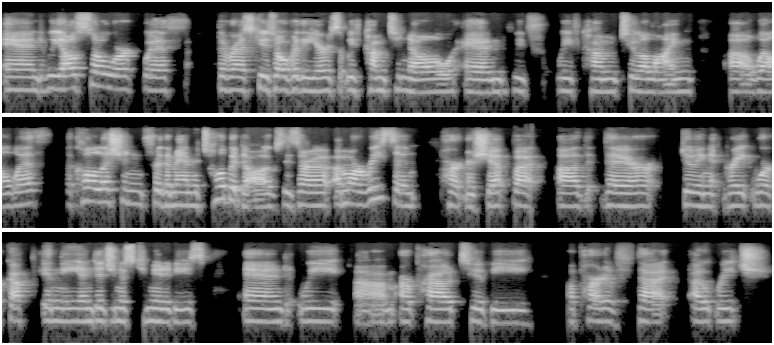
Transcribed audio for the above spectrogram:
And we also work with the rescues over the years that we've come to know and we've we've come to align uh, well with. The Coalition for the Manitoba Dogs is a, a more recent partnership, but uh, they're doing great work up in the Indigenous communities. And we um, are proud to be a part of that outreach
